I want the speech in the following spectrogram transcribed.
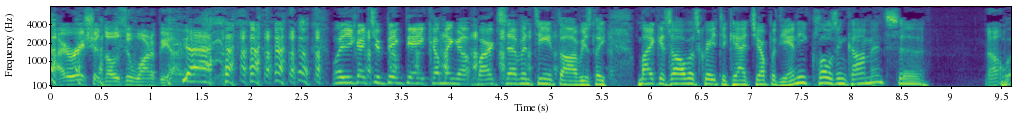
Irish and those who want to be Irish. well, you got your big day coming up, March 17th, obviously. Mike, it's always great to catch up with you. Any closing comments? Uh, No.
